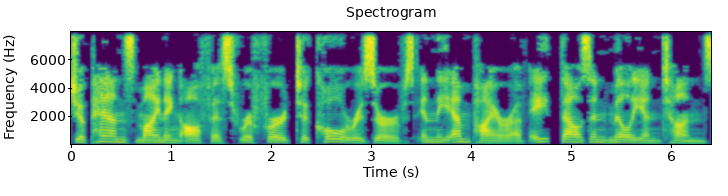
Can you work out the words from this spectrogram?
Japan's mining office referred to coal reserves in the empire of 8,000 million tons,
